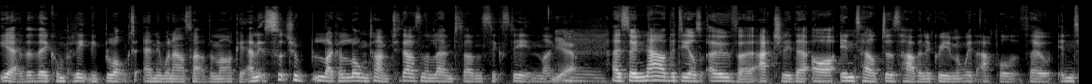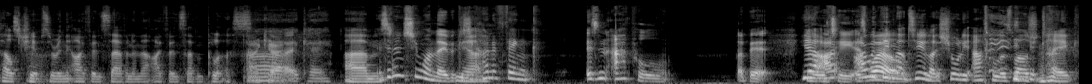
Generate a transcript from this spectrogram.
yeah, that they completely blocked anyone else out of the market, and it's such a like a long time, 2011, 2016, like Yeah. Mm. and so now the deal's over. Actually, there are Intel does have an agreement with Apple, that so Intel's chips ah. are in the iPhone 7 and the iPhone 7 Plus. Okay. Ah, okay. Um, it's an interesting one though because yeah. you kind of think, isn't Apple a bit Yeah, I, naughty I as would well? think that too. Like, surely Apple as well should take.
